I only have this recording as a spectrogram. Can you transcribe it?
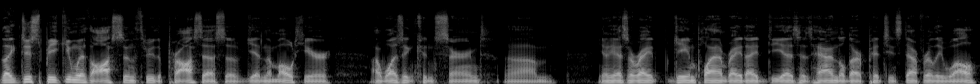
like just speaking with Austin through the process of getting him out here, I wasn't concerned. Um, you know, he has a right game plan, right ideas, has handled our pitching stuff really well.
